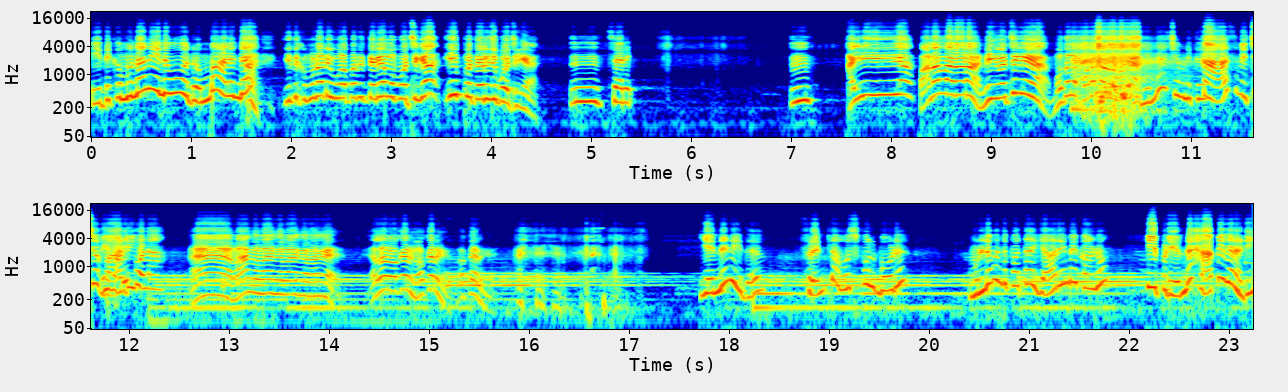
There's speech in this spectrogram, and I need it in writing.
இதுக்கு முன்னால என்னவோ ரொம்ப அழந்த இதுக்கு முன்னாடி உங்களை பத்தி தெரியாம போச்சுங்க. இப்ப தெரிஞ்சு போச்சுங்க. ம் சரி. ம். ஐயா பணம் வேணாம். நீங்க வச்சுக்கங்க. முதல்ல பணம் வாங்க. என்னாச்சு இவனுக்கு காசு மிச்சம் வாடி. போலாம் ஆ, வாங்க வாங்க வாங்க வாங்க. எல்லாரும் உட்காருங்க உட்காருங்க உட்காருங்க என்னடி இது? ஃப்ரண்ட்ல ஹவுஸ்ஃபுல் போர்டு உள்ள வந்து பார்த்தா யாரையுமே காணோம். இப்படி இருந்தா ஹாப்பி தானடி?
